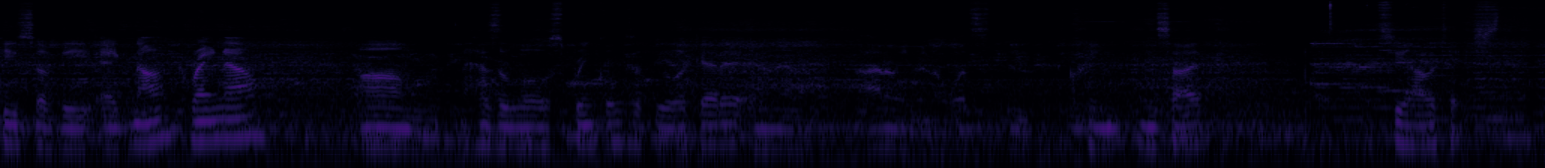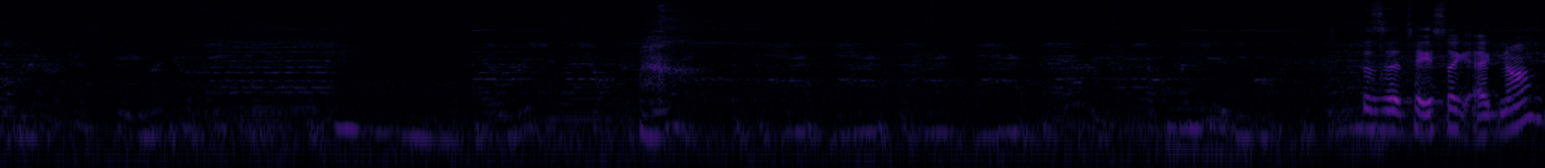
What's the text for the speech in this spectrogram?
piece of the eggnog right now. Um, it has a little sprinkles if you look at it, and then I don't even know what's in cream inside. Let's see how it tastes. Does it taste like eggnog? Hmm.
